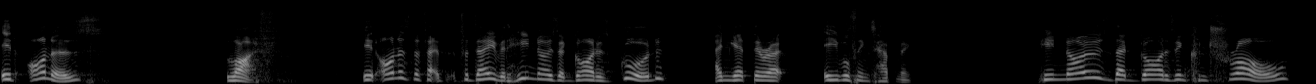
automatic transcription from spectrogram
it honors life. It honors the fact for David, he knows that God is good, and yet there are evil things happening. He knows that God is in control,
